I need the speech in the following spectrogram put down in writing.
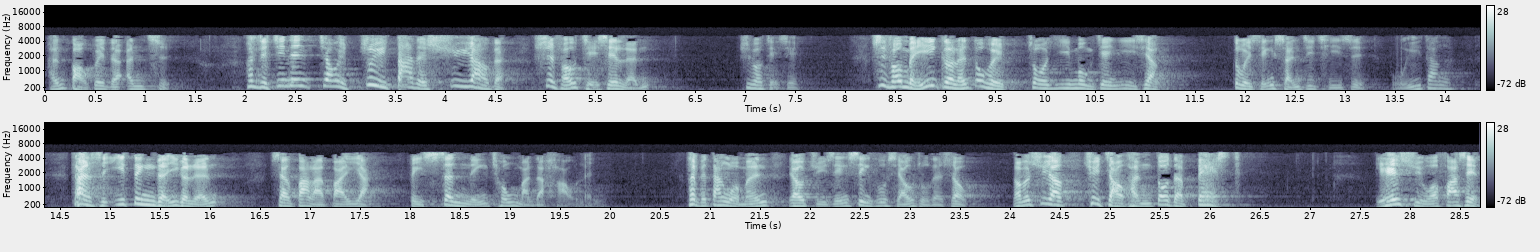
很宝贵的恩赐。而且今天教会最大的需要的，是否这些人？是否这些？是否每一个人都会做异梦见异象，都会行神迹奇事？不一定啊。但是一定的一个人，像巴拉巴一样被圣灵充满的好人。特别当我们要举行幸福小组的时候，我们需要去找很多的 best。也许我发现，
